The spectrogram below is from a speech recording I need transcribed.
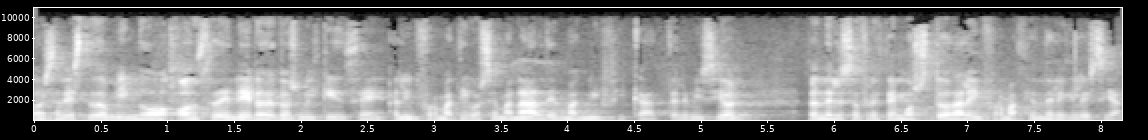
Bienvenidos en este domingo 11 de enero de 2015 al informativo semanal de Magnífica Televisión, donde les ofrecemos toda la información de la Iglesia.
